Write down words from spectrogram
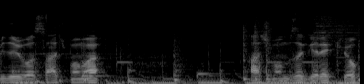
vida yuvası açmama açmamıza gerek yok.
